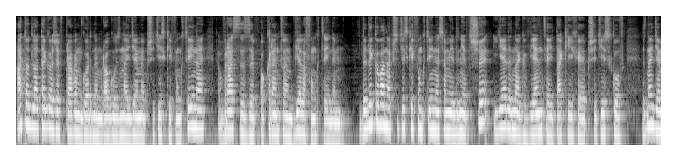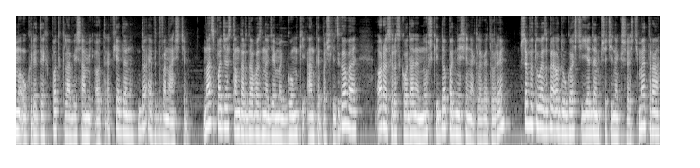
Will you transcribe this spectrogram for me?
a to dlatego, że w prawym górnym rogu znajdziemy przyciski funkcyjne wraz z pokrętłem wielofunkcyjnym. Dedykowane przyciski funkcyjne są jedynie trzy, jednak więcej takich e, przycisków znajdziemy ukrytych pod klawiszami od F1 do F12. Na spodzie standardowo znajdziemy gumki antypoślizgowe oraz rozkładane nóżki do podniesienia klawiatury. Przewód USB o długości 1,6 metra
